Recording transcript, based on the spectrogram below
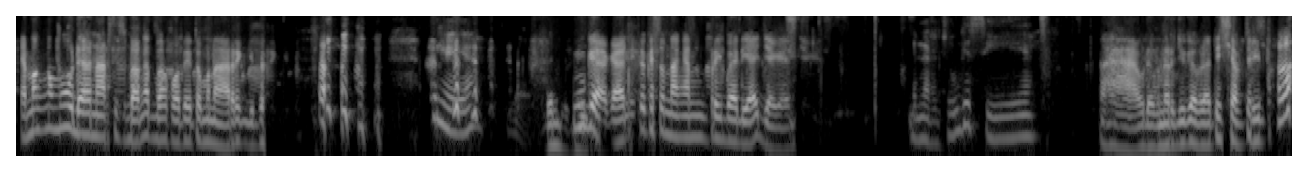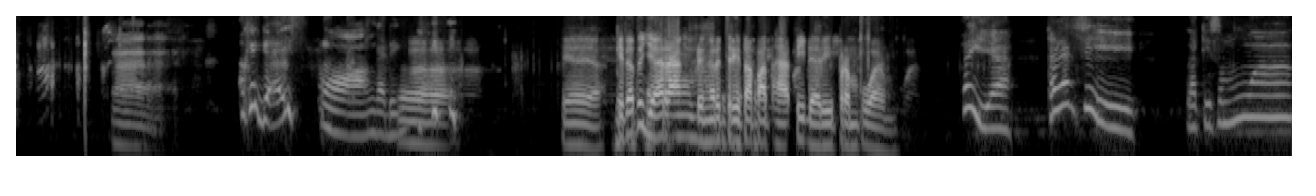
emang kamu udah narsis banget bahwa foto itu menarik gitu. Iya ya. Enggak kan? Itu kesenangan pribadi aja kan. Benar juga sih. Nah, udah bener juga berarti siap cerita. Nah, Oke guys. Oh enggak deh. Eh, ya ya. Kita tuh jarang denger cerita patah hati dari perempuan. Oh iya. Kalian sih laki semua.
